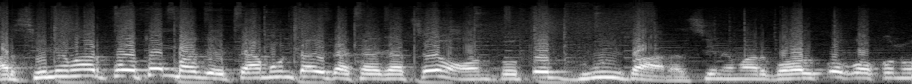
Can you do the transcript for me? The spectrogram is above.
আর সিনেমার প্রথম ভাগে তেমনটাই দেখা গেছে অন্তত দুইবার। সিনেমার গল্প কখনো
